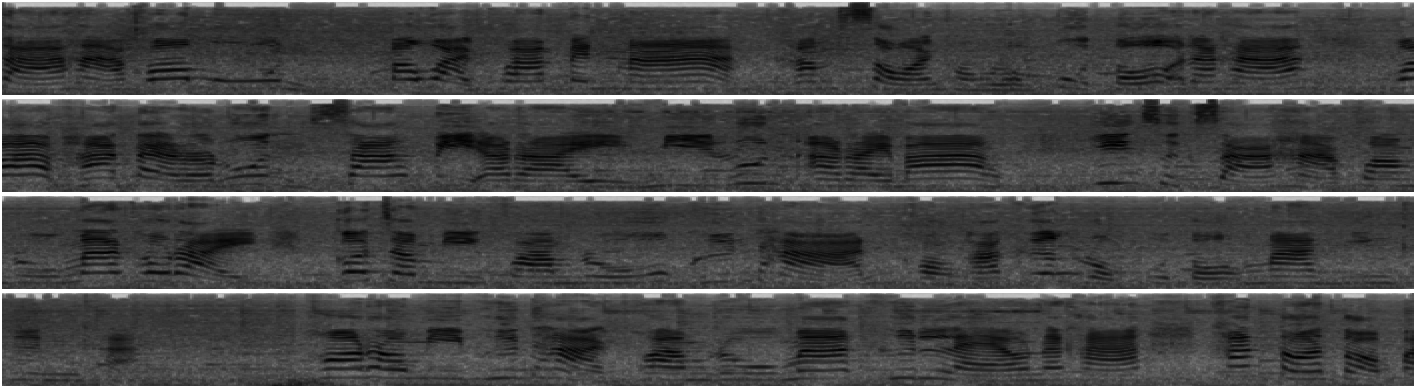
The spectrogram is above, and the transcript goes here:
ษาหาข้อมูล ประวัติความเป็นมาคำสอนของหลวงปู่โต๊ะนะคะ ว่าพระแต่ละรุ่นสร้างปีอะไร มีรุ่นอะไรบ้าง ยิ่งศึกษาหาความรู้มากเท่าไหร่ ก็จะมีความรู้พื้นฐานของพระเครื่องหลวงปู่โต๊ะมากยิ่งขึ้นค่ะพอเรามีพื้นฐานความรู้มากขึ้นแล้วนะคะ ขั้นตอนต่อไป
